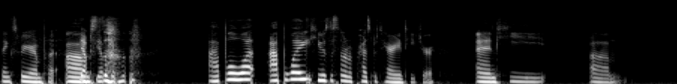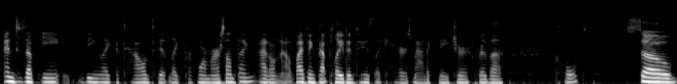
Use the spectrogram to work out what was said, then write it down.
Thans for your input. Um, Yep, yep, so- Apple Applewhite, he was the son of a Presbyterian teacher, and he um, ended up being being like a talented like performer or something. I don't know, but I think that played into his like charismatic nature for the cult. So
